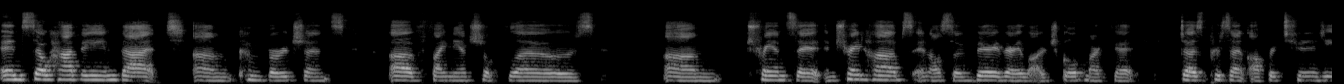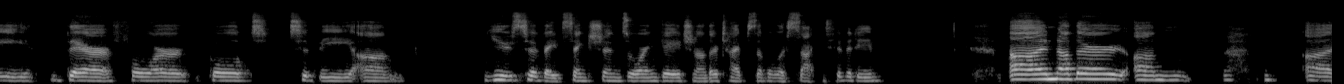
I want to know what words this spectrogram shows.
And so having that um, convergence of financial flows, um, transit and trade hubs, and also very, very large gold market does present opportunity there for gold to be um, used to evade sanctions or engage in other types of illicit activity. Uh, another um, uh,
